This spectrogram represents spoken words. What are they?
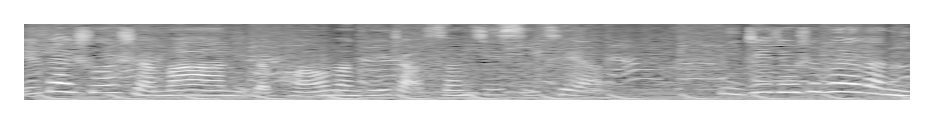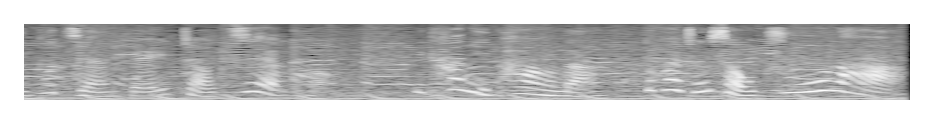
别再说什么你的朋友们可以找三妻四妾了，你这就是为了你不减肥找借口。你看你胖的都快成小猪了。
